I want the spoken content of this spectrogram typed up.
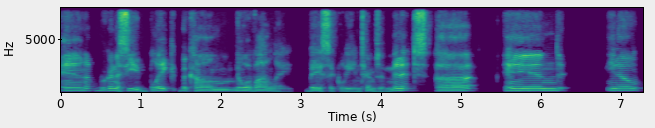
and we're going to see Blake become Noah Vonleh, basically, in terms of minutes. Uh, and, you know,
